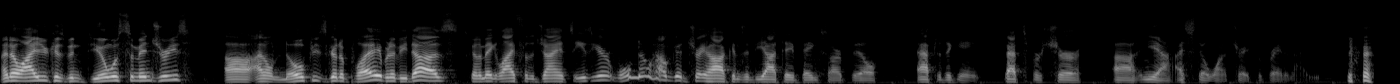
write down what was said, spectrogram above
I know Aiyuk has been dealing with some injuries. Uh, I don't know if he's going to play, but if he does, it's going to make life for the Giants easier. We'll know how good Tre Hawkins and Deonte Banks are, Bill after the game. That's for sure. Uh, and yeah, I still want to trade for Brandon Aiyuk.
